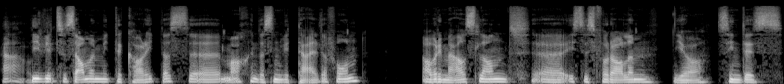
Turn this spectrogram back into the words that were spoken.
Ah, okay. die wir zusammen mit der Caritas äh, machen. Da sind wir Teil davon. Aber im Ausland äh, ist es vor allem, ja, sind es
